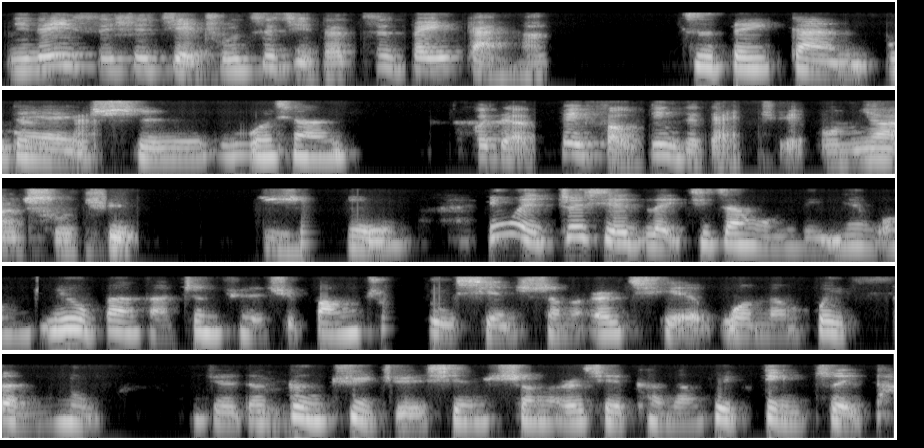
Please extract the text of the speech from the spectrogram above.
你的意思是解除自己的自卑感吗？自卑感，对，是，我想。或者被否定的感觉，我们要除去。是，因为这些累积在我们里面，我们没有办法正确的去帮助先生，而且我们会愤怒，觉得更拒绝先生，而且可能会定罪他，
